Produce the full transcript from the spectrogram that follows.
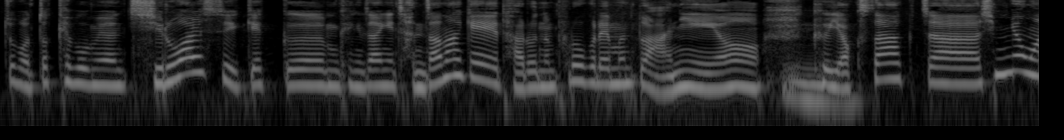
좀 어떻게 보면 지루할 수 있게끔 굉장히 잔잔하게 다루는 프로그램은 또 아니에요. 음. 그 역사학자 심용환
